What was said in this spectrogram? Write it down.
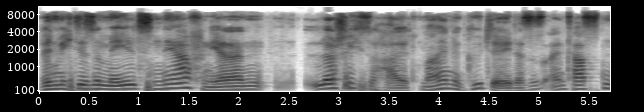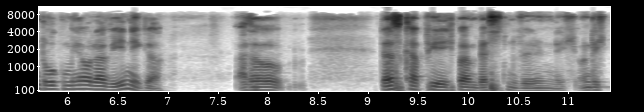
wenn mich diese Mails nerven, ja, dann lösche ich sie halt. Meine Güte, ey, das ist ein Tastendruck mehr oder weniger. Also, das kapiere ich beim besten Willen nicht. Und ich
